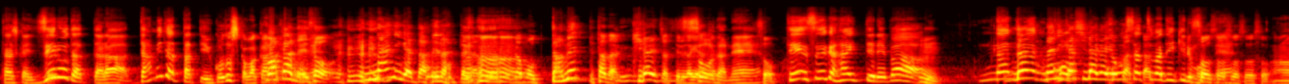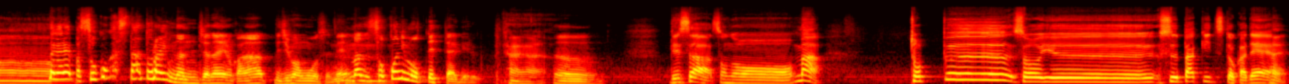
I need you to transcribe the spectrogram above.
確かにゼロだったらダメだったっていうことしか分かんない分かんない。そう。何がダメだったかとかもうダメってただ切られちゃってるだけそうだね。そ点数が入ってれば、うん。なな何かしらが良かった。考察はできるもんね。そうそうそうそうだからやっぱそこがスタートラインなんじゃないのかなって自分は思うんですよね、うんまずそこに持ってってあげる。はいはい。うん。でさそのまあトップそういうスーパーキッズとかで、はい。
